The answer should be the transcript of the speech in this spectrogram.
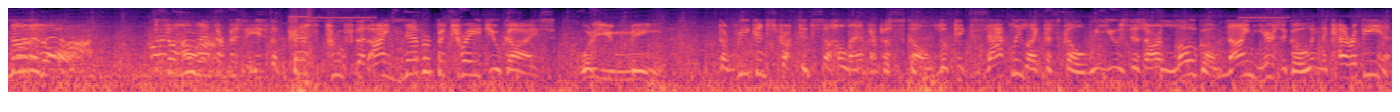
not at all. Sahelanthropus is the best proof that I never betrayed you guys. What do you mean? The reconstructed Sahelanthropus skull looked exactly like the skull we used as our logo nine years ago in the Caribbean.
